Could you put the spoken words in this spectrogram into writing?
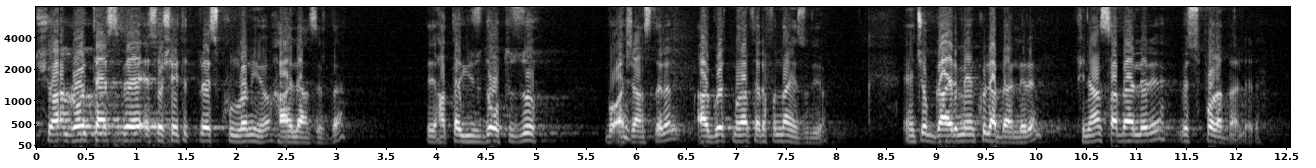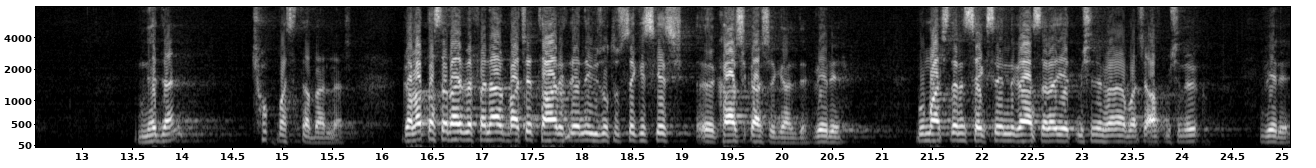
Şu an Reuters ve Associated Press kullanıyor hala hazırda. E, hatta yüzde otuzu bu ajansların algoritmalar tarafından yazılıyor. En çok gayrimenkul haberleri, finans haberleri ve spor haberleri. Neden? Çok basit haberler. Galatasaray ve Fenerbahçe tarihlerinde 138 kez e, karşı karşıya geldi. Veri. Bu maçların 80'ini Galatasaray, 70'ini Fenerbahçe, 60'ını veri.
